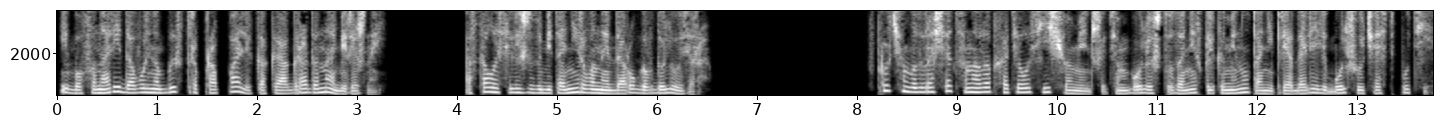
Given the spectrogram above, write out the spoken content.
Ибо фонари довольно быстро пропали, как и ограда набережной. Осталась лишь забетонированная дорога вдоль озера. Впрочем, возвращаться назад хотелось еще меньше, тем более, что за несколько минут они преодолели большую часть пути.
